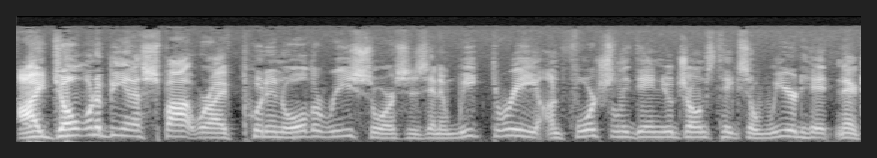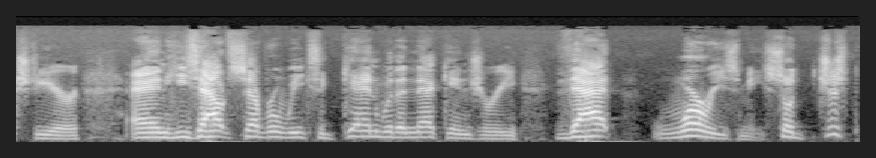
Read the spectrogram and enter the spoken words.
I don't want to be in a spot where I've put in all the resources, and in week three, unfortunately, Daniel Jones takes a weird hit next year, and he's out several weeks again with a neck injury. That worries me. So just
